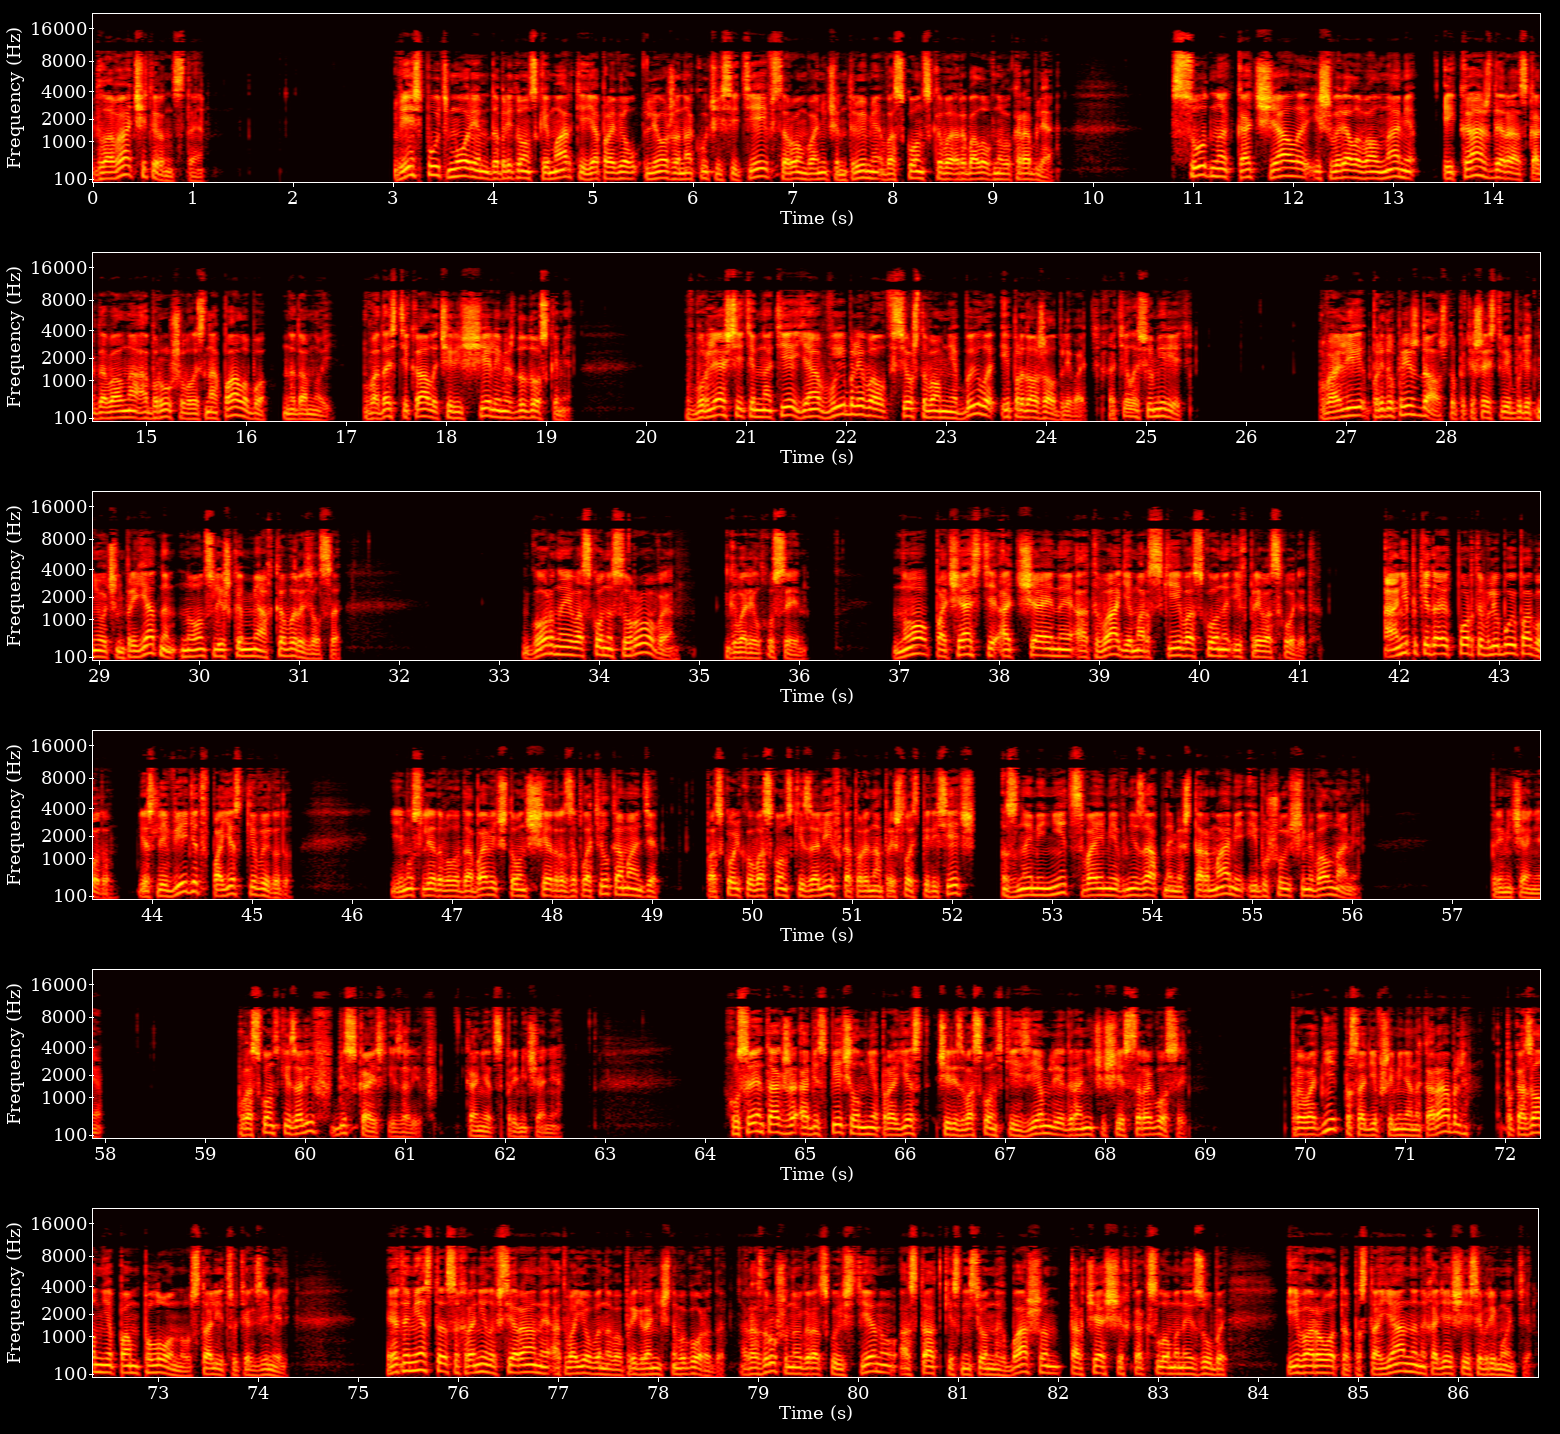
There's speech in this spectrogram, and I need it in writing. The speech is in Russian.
Глава 14. Весь путь морем до Бретонской марки я провел лежа на куче сетей в сыром вонючем трюме восконского рыболовного корабля. Судно качало и швыряло волнами, и каждый раз, когда волна обрушивалась на палубу надо мной, вода стекала через щели между досками. В бурлящей темноте я выблевал все, что во мне было, и продолжал блевать. Хотелось умереть. Вали предупреждал, что путешествие будет не очень приятным, но он слишком мягко выразился. «Горные восконы суровы», — говорил Хусейн, — «но по части отчаянной отваги морские восконы их превосходят. Они покидают порты в любую погоду, если видят в поездке выгоду». Ему следовало добавить, что он щедро заплатил команде, поскольку Восконский залив, который нам пришлось пересечь, знаменит своими внезапными штормами и бушующими волнами. Примечание. Восконский залив — Бискайский залив. Конец примечания. Хусейн также обеспечил мне проезд через Восконские земли, граничащие с Сарагосой. Проводник, посадивший меня на корабль, показал мне Памплону, столицу тех земель. Это место сохранило все раны отвоеванного приграничного города, разрушенную городскую стену, остатки снесенных башен, торчащих, как сломанные зубы, и ворота, постоянно находящиеся в ремонте.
